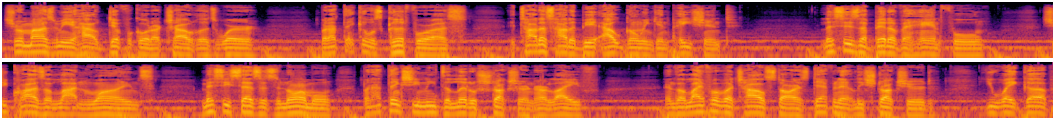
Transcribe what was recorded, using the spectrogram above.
She reminds me how difficult our childhoods were, but I think it was good for us. It taught us how to be outgoing and patient. Lissy's a bit of a handful. She cries a lot and whines. Missy says it's normal, but I think she needs a little structure in her life. And the life of a child star is definitely structured. You wake up,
